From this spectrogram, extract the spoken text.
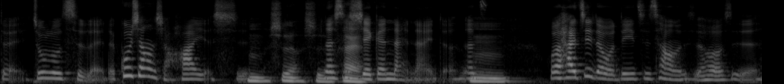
对，诸如此类的。故乡的小花也是，嗯，是啊，是，那是写给奶奶的。哎、那我还记得我第一次唱的时候是，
